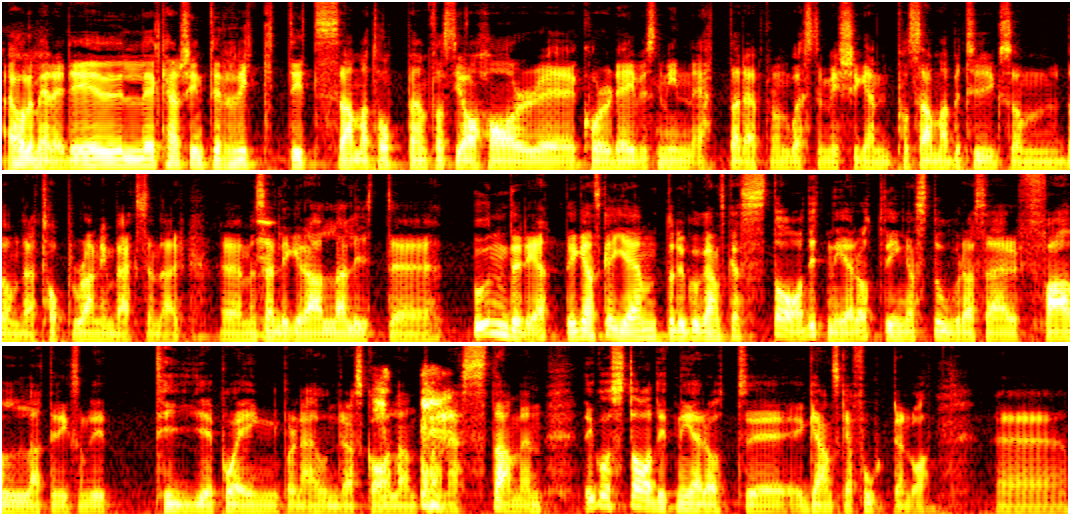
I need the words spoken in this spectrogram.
Jag håller med dig. Det är väl kanske inte riktigt samma toppen fast jag har eh, Corey Davis, min etta där från Western Michigan på samma betyg som de där top running backsen där. Eh, men sen mm. ligger alla lite under det. Det är ganska jämnt och det går ganska stadigt neråt. Det är inga stora så här fall att det liksom blir 10 poäng på den här 100 skalan till nästa, men det går stadigt neråt eh, ganska fort ändå. Eh,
